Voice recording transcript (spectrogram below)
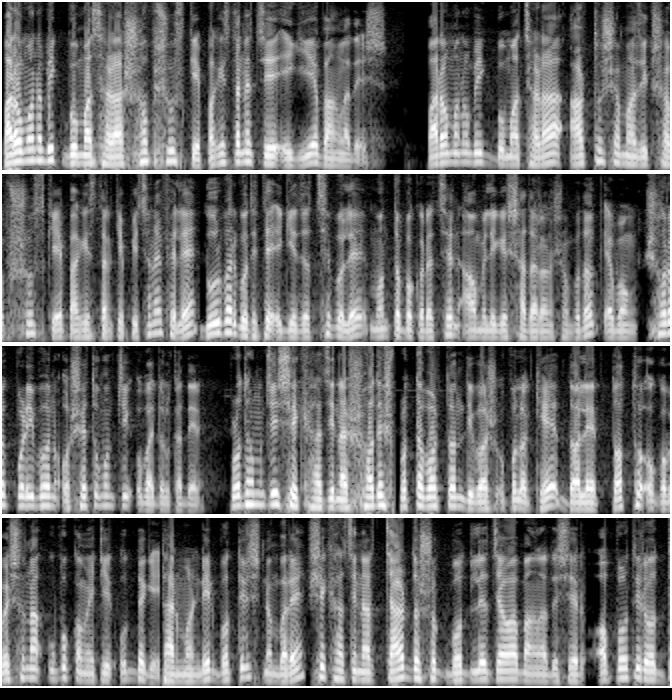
পারমাণবিক বোমা ছাড়া সব সুসকে পাকিস্তানের চেয়ে এগিয়ে বাংলাদেশ। পারমাণবিক বোমা ছাড়া আর্থ সামাজিক সব সুসকে পাকিস্তানকে পিছনে ফেলে দুর্বার গতিতে এগিয়ে যাচ্ছে বলে মন্তব্য করেছেন আওয়ামী লীগের সাধারণ সম্পাদক এবং সড়ক পরিবহন ও সেতুমন্ত্রী ওবায়দুল কাদের। প্রধানমন্ত্রী শেখ হাসিনার স্বদেশ প্রত্যাবর্তন দিবস উপলক্ষে দলের তথ্য ও গবেষণা উপকমিটির উদ্যোগে ধানমন্ডির বত্রিশ নম্বরে শেখ হাসিনার চার দশক বদলে যাওয়া বাংলাদেশের অপ্রতিরোধ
